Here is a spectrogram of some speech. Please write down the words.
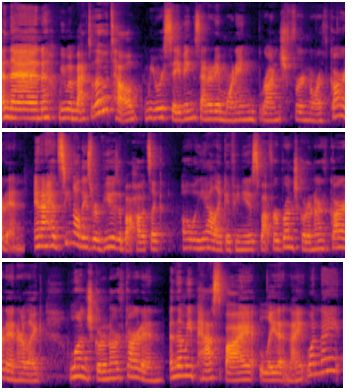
And then we went back to the hotel. We were saving saturday morning brunch for north garden. And i had seen all these reviews about how it's like oh yeah, like if you need a spot for brunch, go to North Garden or like lunch, go to North Garden. And then we passed by late at night one night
